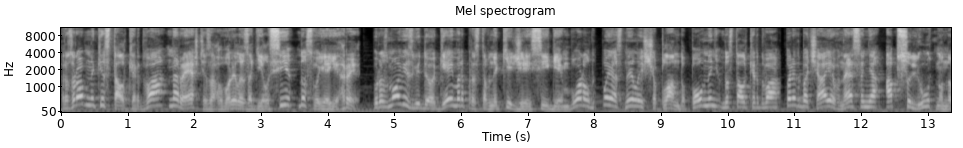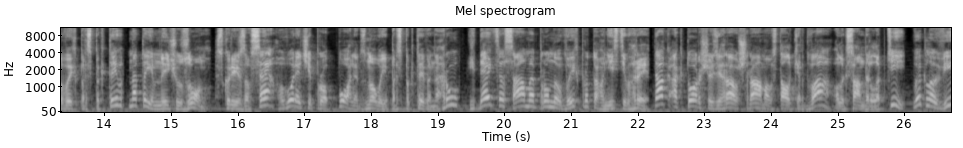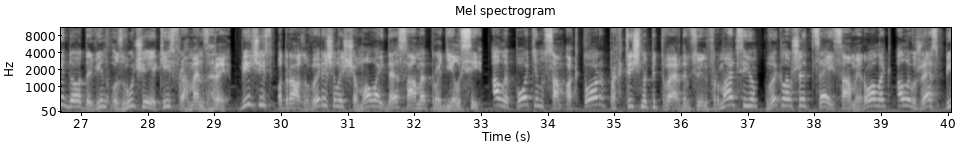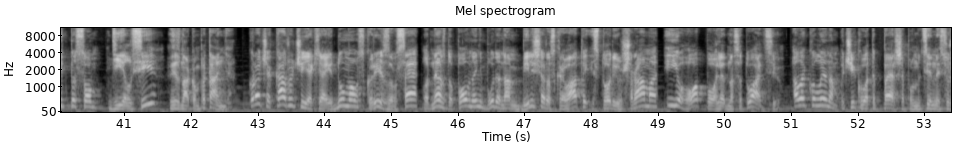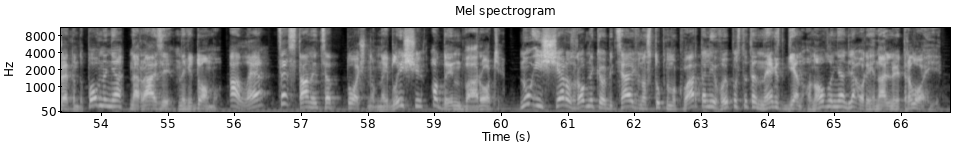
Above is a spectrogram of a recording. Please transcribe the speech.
Розробники Stalker 2 нарешті заговорили за DLC до своєї гри. У розмові з відеогеймер представники GSC Game World пояснили, що план доповнень до Stalker 2 передбачає внесення абсолютно нових перспектив на таємничу зону. Скоріш за все, говорячи про погляд з нової перспективи на гру, йдеться саме про нових протагоністів гри. Так, актор, що зіграв шрама в Stalker 2, Олександр Лаптій, виклав відео, де він озвучує якийсь фрагмент з гри. Більшість одразу вирішили, що мова йде саме про DLC. Але потім сам актор практично підтвердив цю інформацію, виклавши цей самий ролик, але вже з підписом DLC зі знаком питання. Коротше кажучи, як я і думав, скоріш за все, одне з доповнень буде нам більше розкривати історію шрама і його погляд на ситуацію. Але коли нам очікувати перше повноцінне сюжетне доповнення, наразі невідомо. Але це станеться точно в найближчі 1-2 роки. Ну і ще розробники обіцяють в наступному кварталі випустити Next Gen оновлення для оригінальної трилогії.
